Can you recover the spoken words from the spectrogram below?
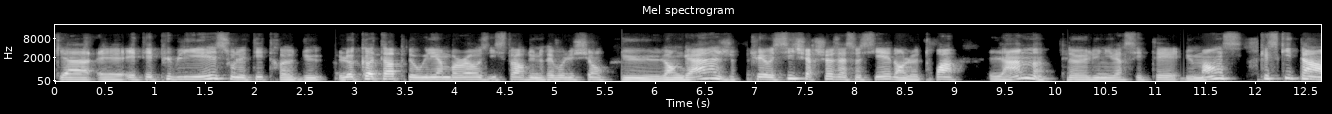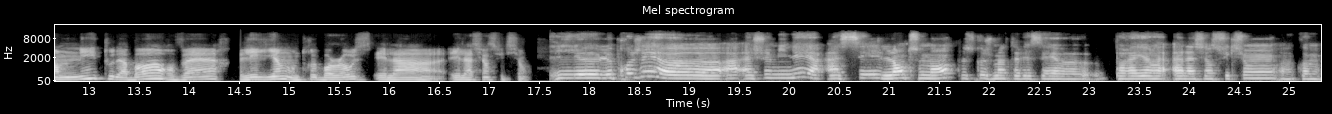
qui a euh, été publié sous le titre du Le Cut-up de William Burroughs, Histoire d'une révolution du langage. Tu es aussi chercheuse associée dans le 3 l'âme de l'Université du Mans. Qu'est-ce qui t'a amené tout d'abord vers les liens entre Burroughs et la, science-fiction? Le, projet euh, a, cheminé assez lentement, puisque je m'intéressais euh, par ailleurs à, la science-fiction comme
